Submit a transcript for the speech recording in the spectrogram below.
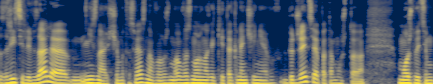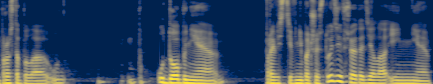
зрителей в зале. Не знаю, с чем это связано, возможно, какие-то ограничения в бюджете, потому что, может быть, им просто было удобнее провести в небольшой студии все это дело и не,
